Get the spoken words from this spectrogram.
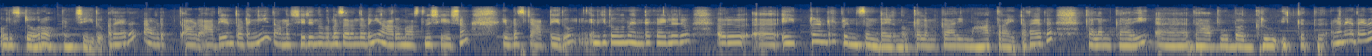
ഒരു സ്റ്റോർ ഓപ്പൺ ചെയ്തു. അതായത് അവിടെ ആദ്യം തുടങ്ങി താമരശ്ശേരി എന്ന് പറഞ്ഞ സ്ഥലം തുടങ്ങി ആറു മാസത്തിന് ശേഷം ഇവിടെ സ്റ്റാർട്ട് ചെയ്തു. എനിക്ക് തോന്നുന്നു എന്റെ കയ്യിലൊരു ഒരു എയ്റ്റ് ഹൺഡ്രഡ് പ്രിൻസ് ഉണ്ടായിരുന്നു. കലംകാരി മാത്രമായിട്ട് അതായത് കലംകാരി ധാബു ബഗ്രു ഇക്കത്ത് അങ്ങനെ അതായത്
